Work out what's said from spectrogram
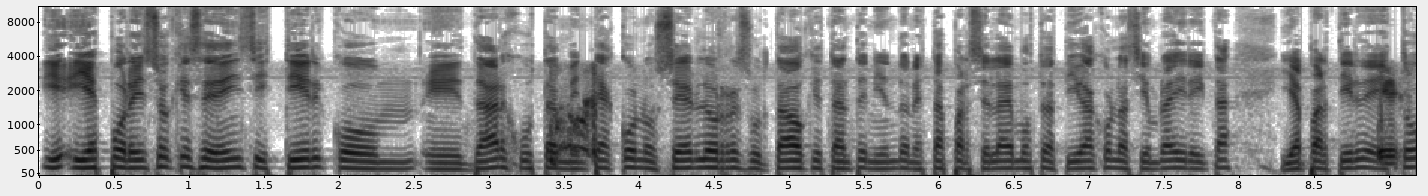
Y, es por eso que se debe insistir con eh, dar justamente a conocer los resultados que están teniendo en estas parcelas demostrativas con la siembra directa y a partir de esto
